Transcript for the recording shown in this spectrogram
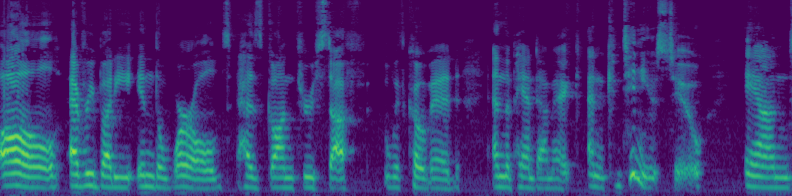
all everybody in the world has gone through stuff with COVID and the pandemic and continues to, and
